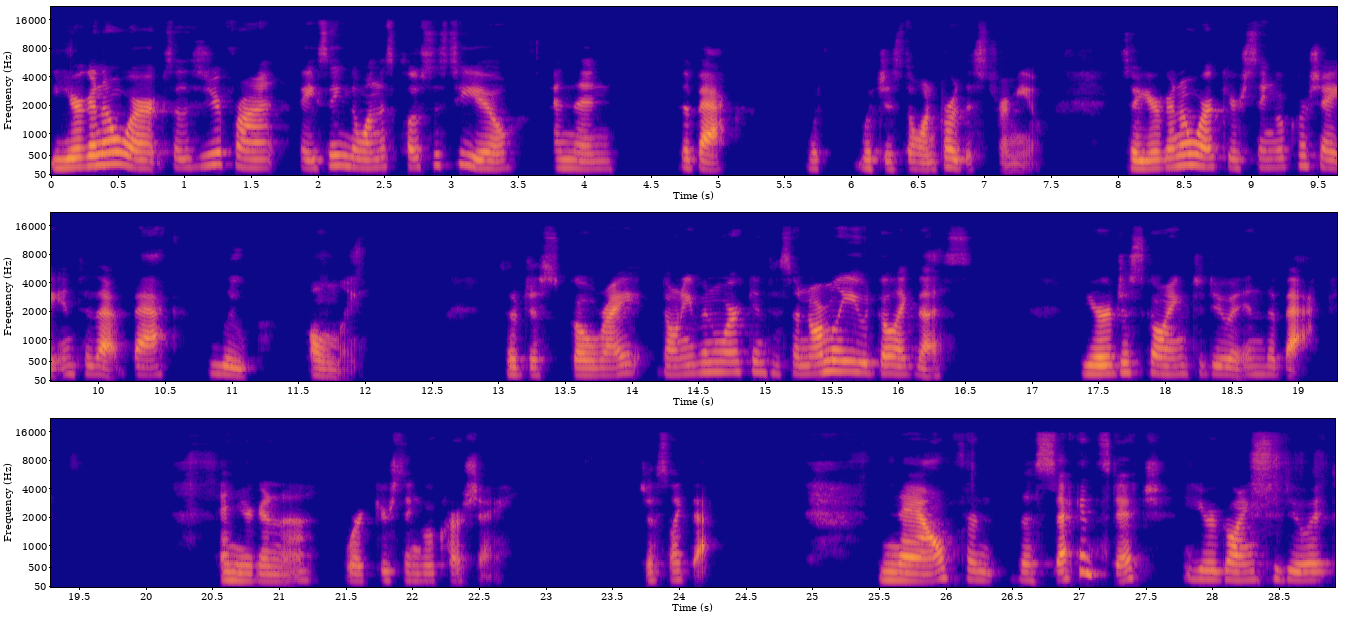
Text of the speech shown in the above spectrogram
You're going to work, so this is your front facing the one that's closest to you, and then the back, which, which is the one furthest from you. So you're going to work your single crochet into that back loop only. So just go right, don't even work into, so normally you would go like this. You're just going to do it in the back. And you're going to work your single crochet. Just like that. Now for the second stitch, you're going to do it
